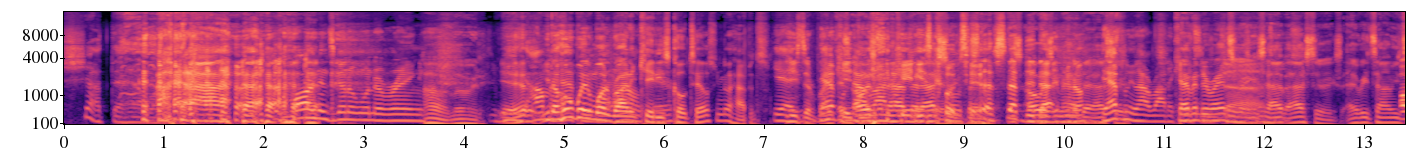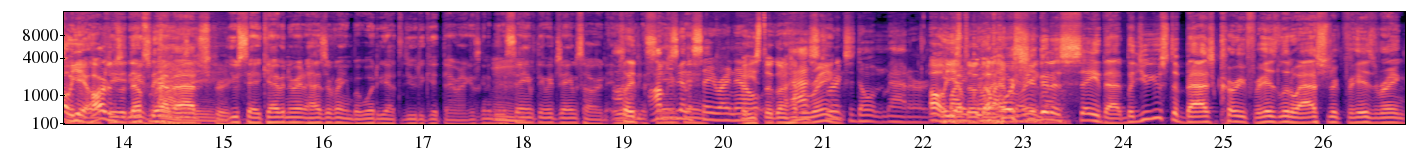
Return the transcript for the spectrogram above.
shut the hell up. Harden's gonna win a ring. Oh lord. Yeah, Yeah, you know who happy wouldn't want about it. I riding KD's coattails? You know what happens. Yeah, He's the right definitely kid. not riding gonna have that KD's coattails. Steph, Steph did that. You know? Definitely asterisk. not riding Kevin KD's Durant's Nah. rings have asterisks every time. You Oh, yeah, about Harden's will definitely have rings. an asterisk. You say Kevin Durant has a ring, but what do you have to do to get that ring? It's gonna be the Mm. same thing with James Harden. It I'm, would've I'm just gonna say right now, he's still gonna have a ring. asterisks don't matter. Oh yeah, of gonna gonna have course you're gonna say that, but you used to bash Curry for his little asterisk for his ring.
